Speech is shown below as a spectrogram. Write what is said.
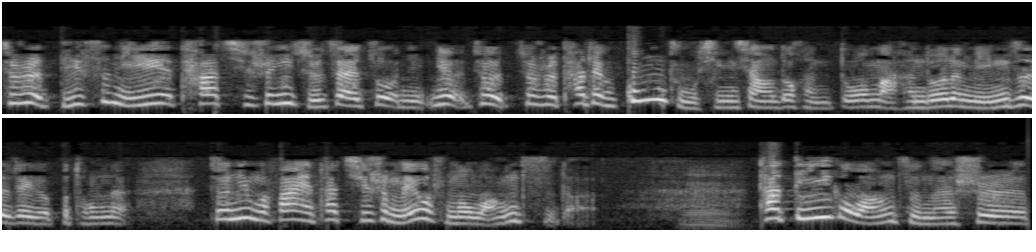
就是迪士尼它其实一直在做，你你就就是它这个公主形象都很多嘛，很多的名字这个不同的，就你有没有发现它其实没有什么王子的。嗯，他第一个王子呢是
